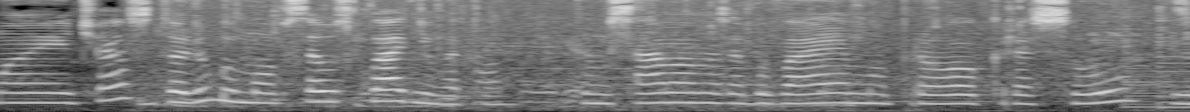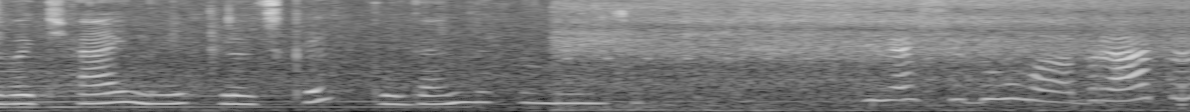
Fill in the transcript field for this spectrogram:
Ми часто любимо все ускладнювати, тим самим забуваємо про красу звичайних людських буденних моментів. Я ще думала, брати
